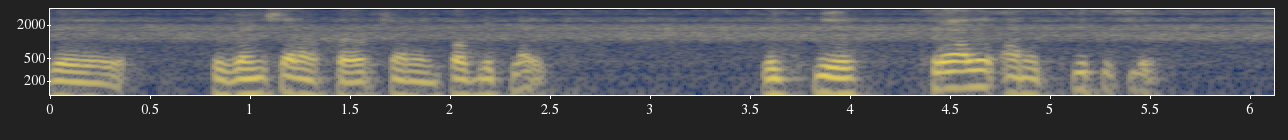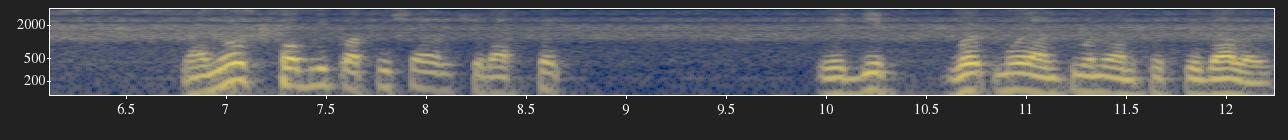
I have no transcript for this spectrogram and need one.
the Prevention of Corruption in Public Life, which says clearly and explicitly that no public official should accept a gift worth more than $250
